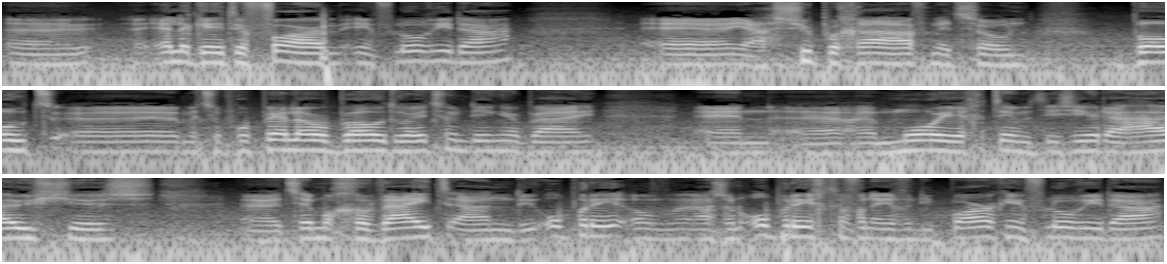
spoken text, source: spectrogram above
eh, alligator farm in Florida. Eh, ja, super gaaf met zo'n boot, eh, met zo'n propellerboot, hoe heet zo'n ding erbij. En eh, mooie gethematiseerde huisjes. Het is helemaal gewijd aan, die opri- aan zo'n oprichter van een van die parken in Florida.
